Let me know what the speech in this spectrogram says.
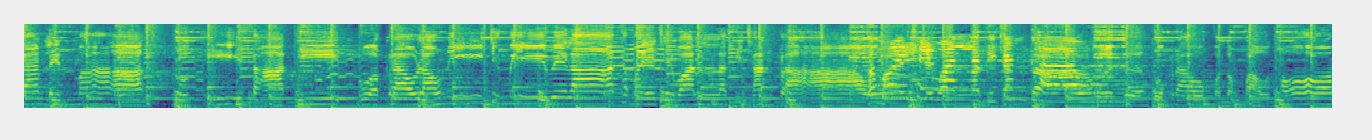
ราณเล่นมารุทีศาสตร์ทีพวกเราเหล่านี้จึงมีเวลาถ้าไม่ใช่วันละที่ฉันกล่าวทำไมใช่วันละที่ฉันกล่าวเกิดเทืองพวกเราก็ต้องเฝ้าท้อง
